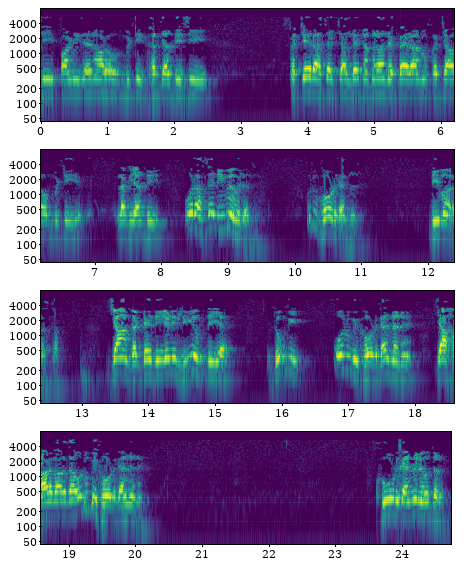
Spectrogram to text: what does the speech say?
ਸੀ, ਪਾਣੀ ਦੇ ਨਾਲ ਉਹ ਮਿੱਟੀ ਖਰ ਜਾਂਦੀ ਸੀ। ਕੱਚੇ ਰਸਤੇ ਚੱਲਦੇ ਡੰਗਰਾਂ ਦੇ ਪੈਰਾਂ ਨੂੰ ਕੱਚਾ ਉਹ ਮਿੱਟੀ ਲੱਗ ਜਾਂਦੀ। ਉਹ ਰਸਤੇ ਨੀਵੇਂ ਹੋ ਜਾਂਦੇ। ਉਹਨੂੰ ਖੋੜ ਕਹਿੰਦੇ ਨੇ। ਨੀਵਾਂ ਰਸਤਾ। ਜਾਂ ਗੱਡੇ ਦੀ ਜਿਹੜੀ ਲੀਹ ਹੁੰਦੀ ਹੈ ਡੂੰਗੀ ਉਹਨੂੰ ਵੀ ਖੋੜ ਕਹਿੰਦੇ ਨੇ। ਜਾਂ ਹੜ ਵਗਦਾ, ਉਹਨੂੰ ਵੀ ਖੋੜ ਕਹਿੰਦੇ ਨੇ। ਖੂੜ ਕਹਿੰਦੇ ਨੇ ਉਧਰ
